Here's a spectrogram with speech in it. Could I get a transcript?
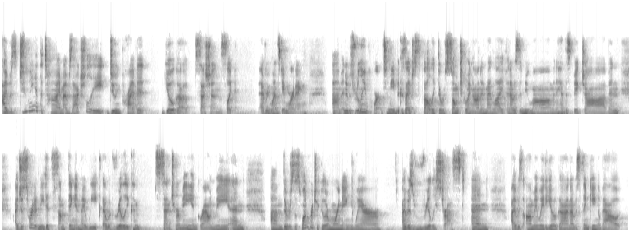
I was doing at the time, I was actually doing private yoga sessions like every Wednesday morning. Um, and it was really important to me because I just felt like there was so much going on in my life, and I was a new mom, and I had this big job, and I just sort of needed something in my week that would really kind of center me and ground me. And um, there was this one particular morning where I was really stressed, and I was on my way to yoga and I was thinking about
